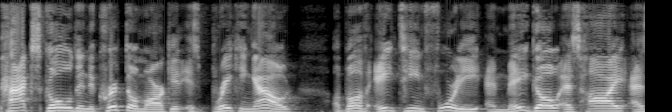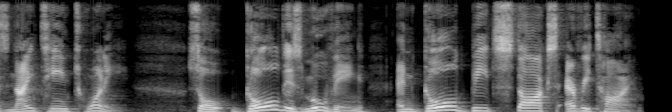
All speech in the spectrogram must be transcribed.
Pax gold in the crypto market is breaking out above 1840 and may go as high as 1920. So gold is moving and gold beats stocks every time.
